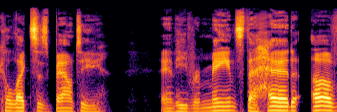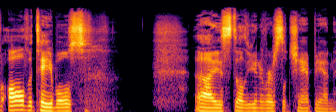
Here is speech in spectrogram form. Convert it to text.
collects his bounty, and he remains the head of all the tables. Uh, he's still the Universal Champion,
